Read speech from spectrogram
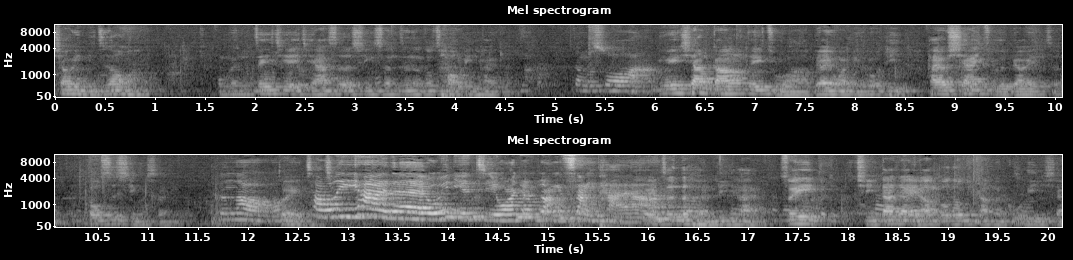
小颖，你知道吗？我们这一届吉他社的新生真的都超厉害的。怎么说啊？因为像刚刚这一组啊，表演完美落地，还有下一组的表演者都是新生。真的、哦？对超厉害的！我一年级完全不想上台啊。对，真的很厉害。所以，请大家也要多多给他们鼓励一下。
